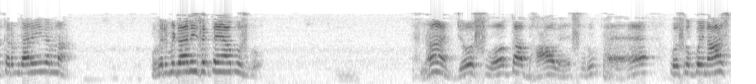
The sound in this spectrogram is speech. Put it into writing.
कर्मधार नहीं करना। फिर मिटा नहीं सकते हैं आप उसको। है ना? जो स्व का भाव है, स्वरूप है उसको कोई नाश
